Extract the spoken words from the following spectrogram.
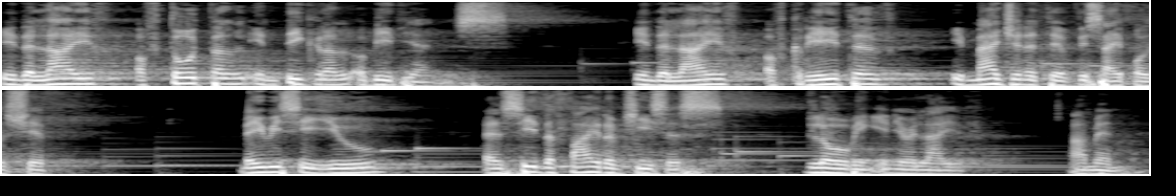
in the life of total integral obedience, in the life of creative, imaginative discipleship. May we see you and see the fire of Jesus glowing in your life. Amen.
